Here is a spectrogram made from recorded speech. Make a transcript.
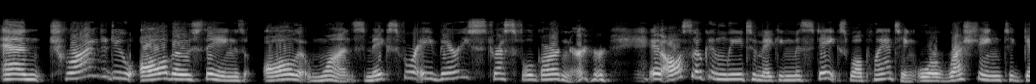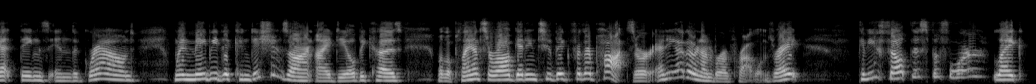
And trying to do all those things all at once makes for a very stressful gardener. it also can lead to making mistakes while planting or rushing to get things in the ground when maybe the conditions aren't ideal because, well, the plants are all getting too big for their pots or any other number of problems, right? Have you felt this before? Like,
